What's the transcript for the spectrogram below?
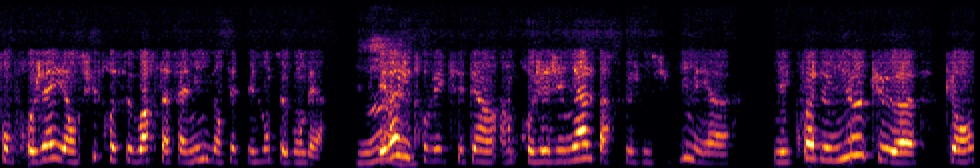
son projet et ensuite recevoir sa famille dans cette maison secondaire. Et là, j'ai trouvé que c'était un, un, projet génial parce que je me suis dit, mais, mais quoi de mieux que, euh,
